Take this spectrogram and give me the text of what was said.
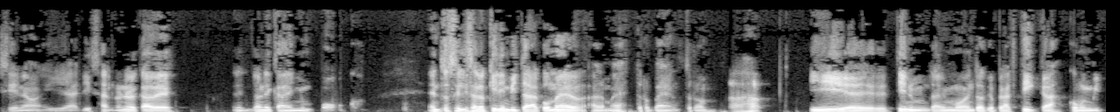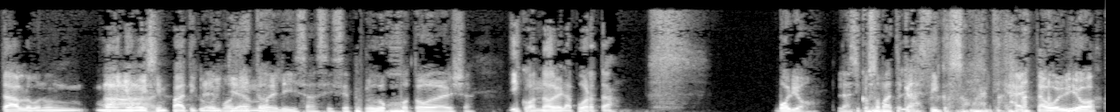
Sí, no, y a Lisa no le cabe, no le cabe ni un poco. Entonces Lisa lo quiere invitar a comer al maestro Benstrom, ajá, Y eh, tiene un, también un momento que practica cómo invitarlo con un moño Ah, muy simpático y El muy tierno. de Lisa, sí, se produjo toda ella. Y cuando abre la puerta, Volvió, la psicosomática. la psicosomática esta volvió.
